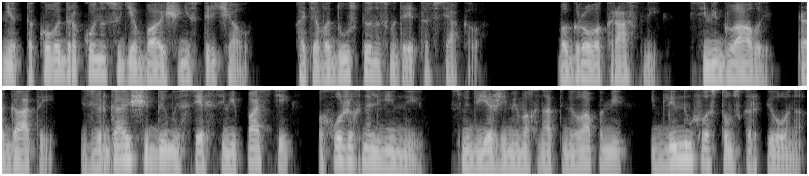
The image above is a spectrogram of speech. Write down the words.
Нет, такого дракона судья Ба еще не встречал, хотя в аду успел насмотреться всякого. Багрово-красный, семиглавый, рогатый, извергающий дым из всех семи пастей, похожих на львиные, с медвежьими мохнатыми лапами и длинным хвостом скорпиона.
